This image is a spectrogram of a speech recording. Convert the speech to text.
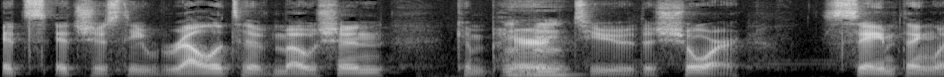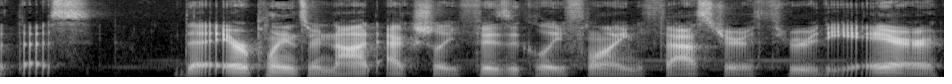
It's it's just a relative motion compared mm-hmm. to the shore. Same thing with this. The airplanes are not actually physically flying faster through the air.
